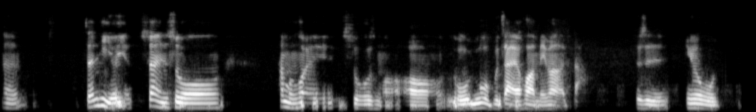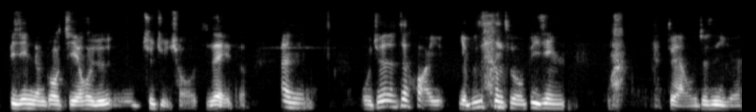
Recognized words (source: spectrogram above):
嗯，整体而言，虽然说他们会说什么哦，我如果不在的话没办法打，就是因为我毕竟能够接或者是去举球之类的，但我觉得这话也也不是这样说，毕竟，对啊，我就是一个。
